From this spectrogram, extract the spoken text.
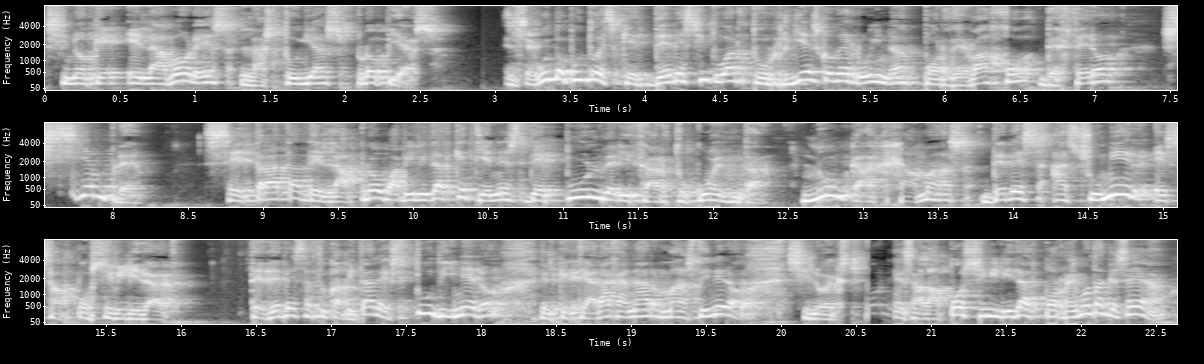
sino que elabores las tuyas propias. El segundo punto es que debes situar tu riesgo de ruina por debajo de cero siempre se trata de la probabilidad que tienes de pulverizar tu cuenta. Nunca, jamás debes asumir esa posibilidad. Te debes a tu capital, es tu dinero el que te hará ganar más dinero. Si lo expones a la posibilidad, por remota que sea,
